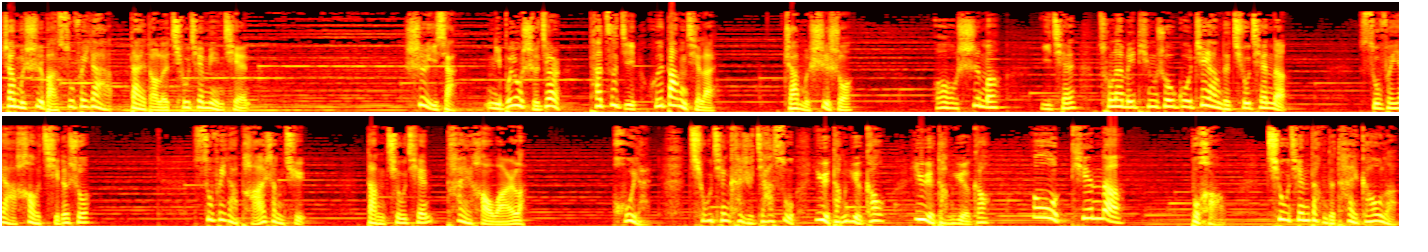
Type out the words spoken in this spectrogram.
詹姆士把苏菲亚带到了秋千面前，试一下，你不用使劲儿，它自己会荡起来。詹姆士说：“哦，是吗？以前从来没听说过这样的秋千呢。”苏菲亚好奇的说：“苏菲亚爬上去，荡秋千太好玩了。”忽然，秋千开始加速，越荡越高，越荡越高。哦，天哪！不好，秋千荡得太高了，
